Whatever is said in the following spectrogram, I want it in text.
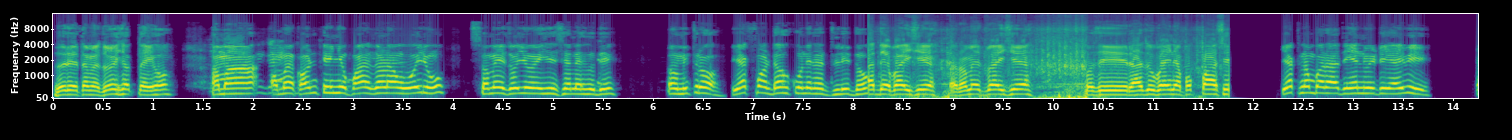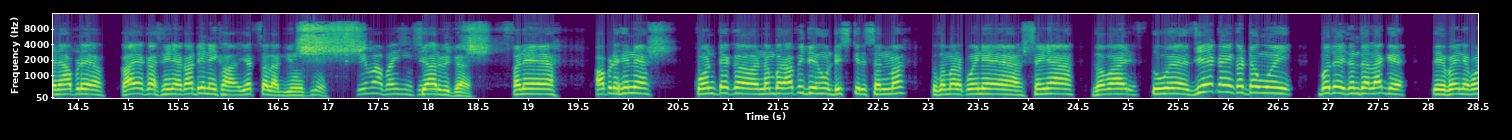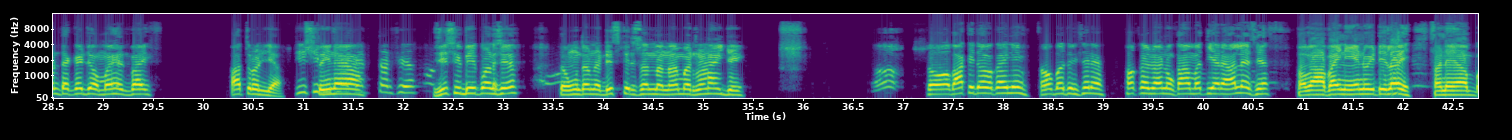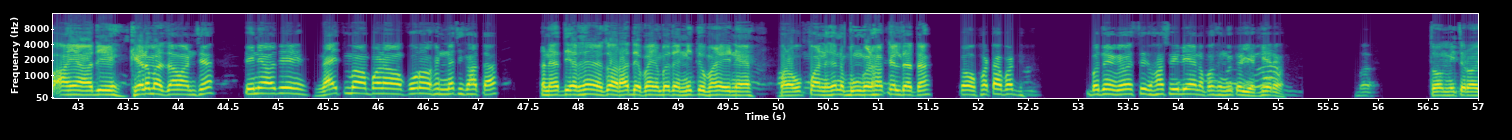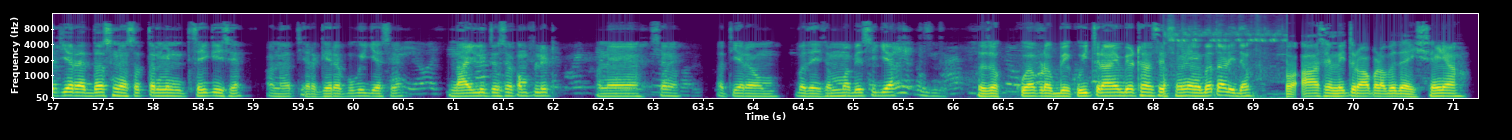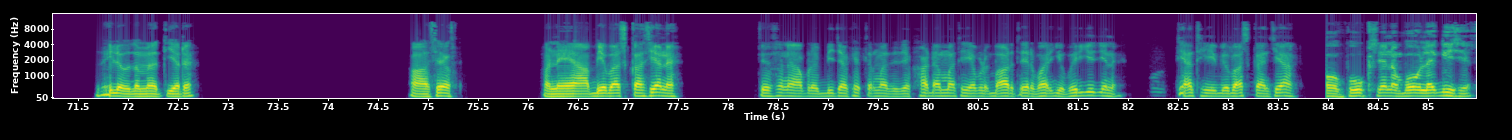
દરે તમે જોઈ શકતા છો આમાં અમે કન્ટિન્યુ પાંચ જણા ઓર્યું સમય જોયું હોય છે છેલ્લે સુધી. મિત્રો એક પણ ડહકું નથી લીધું. આદેભાઈ છે રમેશભાઈ છે પછી રાજુભાઈ ના પપ્પા છે. એક નંબર આજે એનવીટી આવી. અને આપણે ગાયકા સીણા કાઢી નાખ્યા. એક કલાક જેવું થયું. ચાર વીઘા. અને આપણે છે ને કોન્ટેક નંબર આપી દે હું ડિસ્ક્રિપ્શનમાં તો તમારે કોઈને સૈણા ગવાર તુવેર જે કઈ કઢાવવું હોય બધા ધંધા લાગે તે ભાઈને કોન્ટેક કરજો. મહેશભાઈ આત્રોલિયા. તો એના જીસીબી પણ છે. તો હું તમને ડિસ્ક્રિપ્શનમાં નંબર જણાવી દઈ. તો બાકી તો કઈ નહીં. હવે બધું છે ને ફકેલવાનું કામ અત્યારે હાલે છે. હવે આ ભાઈની એનવીટી લઈ અને અહીંયા હજી ખેડમાં જવાનું છે. તેને હજી રાઈતમાં પણ પૂરો નથી ખાતા. અને અત્યારે છે ને તો રાધેભાઈ બધા નીતુભાઈ ને મારા પપ્પાને છે ને બુંગણ હકેલતા હતા, તો ફટાફટ બધું વ્યવસ્થિત હાંસવી લે અને પછી નીકળીએ ઘેરે. તો મિત્રો અત્યારે દસ ને સત્તર મિનિટ થઈ ગઈ છે અને અત્યારે ઘેરે પૂગી ગયા છે. નાઈ લીધું છે કમ્પ્લીટ અને છે ને અત્યારે આમ બધા જમવા બેસી ગયા. તો જો આપણા બે કુતરા અહીં બેઠા છે, શેણ્યા બતાડી દઉં. તો આ છે મિત્રો આપણા બધા શેણ્યા. લઈ લો તમે અત્યારે. હા છે અને આ બે બાસકા છે ને, તે છે ને આપણે બીજા ખેતરમાંથી જે ખાડામાંથી આપણે બાર તેર ભારીઓ ભરીએ છીએ ને, ત્યાંથી બે બાસકા છે. ભૂખ છે ને બહુ લાગી છે.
